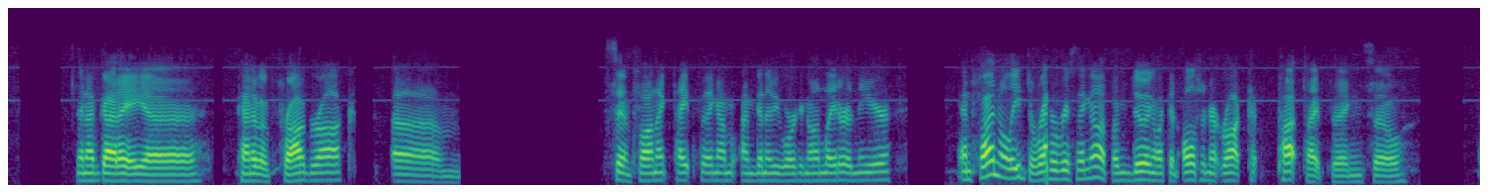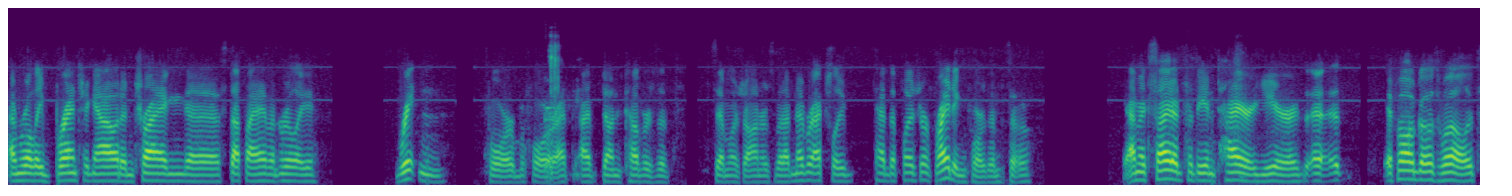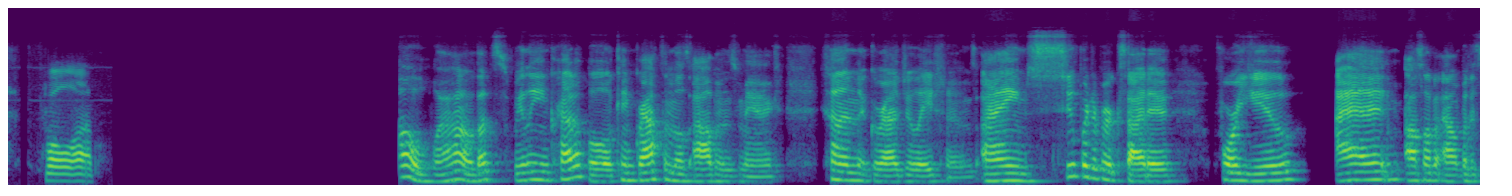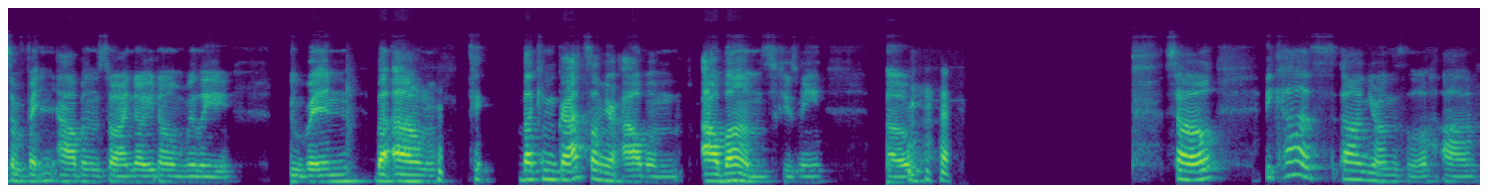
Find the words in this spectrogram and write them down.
Then I've got a uh, kind of a prog rock, um, symphonic type thing. I'm I'm going to be working on later in the year. And finally, to wrap everything up, I'm doing like an alternate rock pop type thing. So I'm really branching out and trying uh, stuff I haven't really written for before. I've I've done covers of similar genres, but I've never actually had the pleasure of writing for them. So I'm excited for the entire year. If all goes well, it's full up. Oh wow, that's really incredible. Congrats on those albums, man. Congratulations. I'm super duper excited for you. I also have an album, but it's a written album, so I know you don't really do written. But um c- but congrats on your album albums, excuse me. So so because uh, you're on this little uh,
